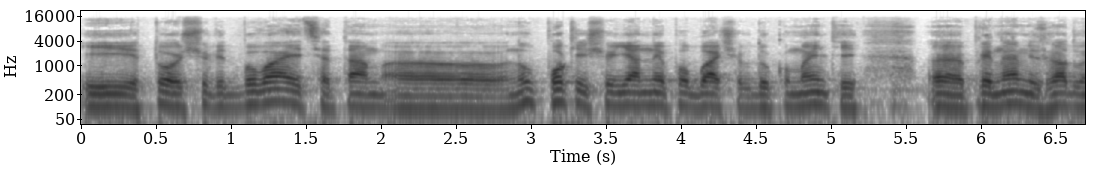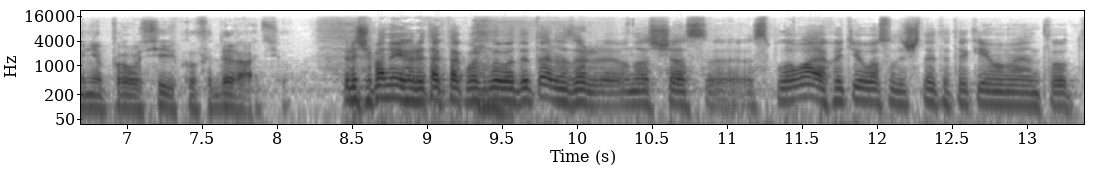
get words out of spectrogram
І того, що відбувається там, е, ну поки що я не побачив в документі, е, принаймні згадування про Російську Федерацію. Речі, пане Ігорі, так так важлива деталь. На жаль, у нас час е, спливає. Хотів вас уточнити такий момент. От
